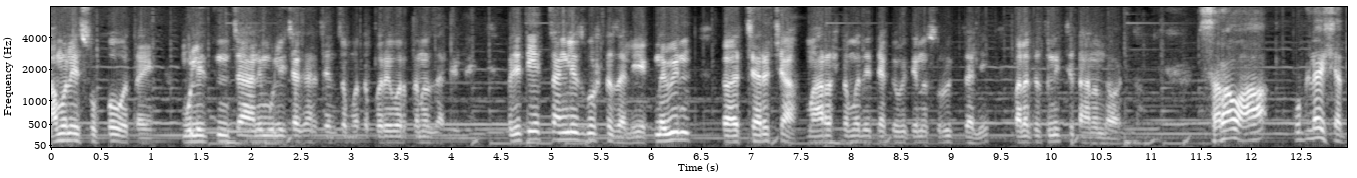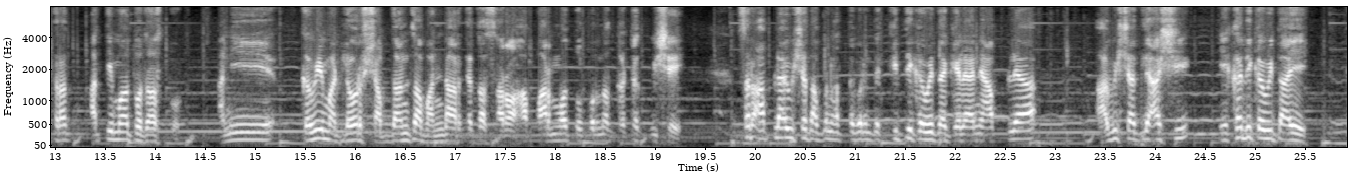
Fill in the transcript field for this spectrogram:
आम्हाला हे सोपं होत आहे मुलींच्या आणि मुलीच्या घरच्यांचं मत परिवर्तन झालेलं येते म्हणजे ती एक चांगलीच गोष्ट झाली. एक नवीन चर्चा महाराष्ट्रामध्ये त्या कवितेनं सुरू झाली. मला त्याचा निश्चित आनंद वाटतो. सराव हा कुठल्याही क्षेत्रात अतिमहत्वाचा असतो. आणि कवी म्हटल्यावर शब्दांचा भांडार त्याचा सराव हा फार महत्त्वपूर्ण घटक विषय. सर आपल्या आयुष्यात आपण आतापर्यंत किती कविता केल्या आणि आपल्या आयुष्यातली अशी एखादी कविता आहे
